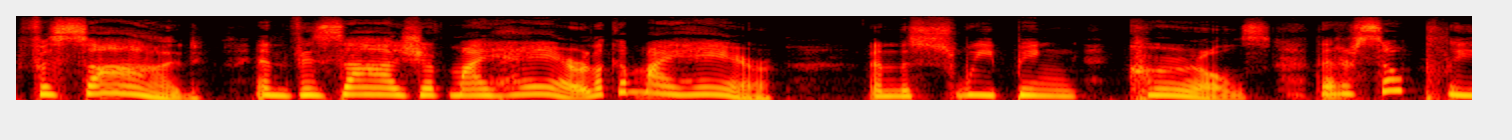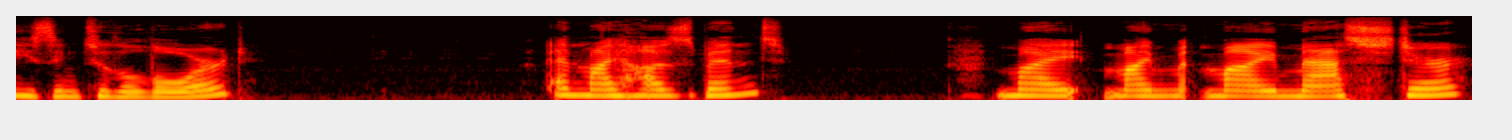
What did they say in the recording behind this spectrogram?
facade and visage of my hair. Look at my hair and the sweeping curls that are so pleasing to the Lord. And my husband, my my my master,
